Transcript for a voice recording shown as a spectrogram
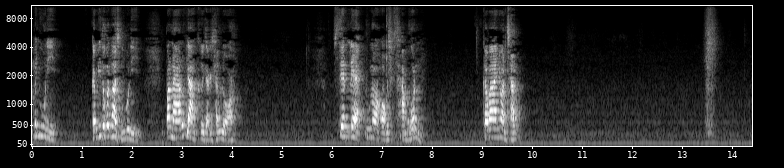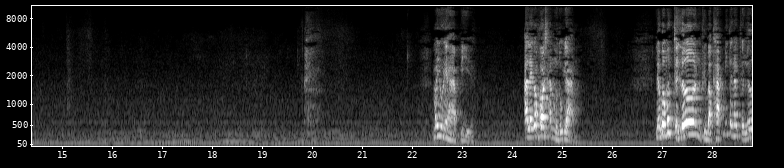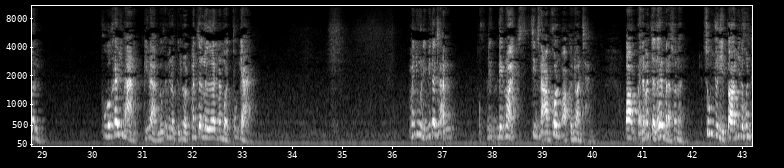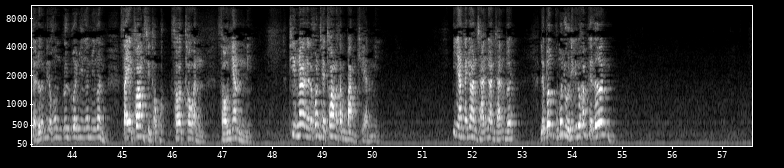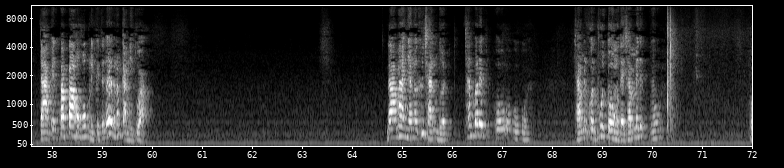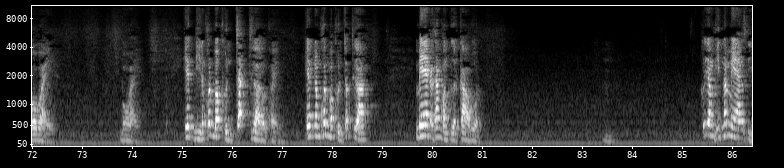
ไม่อยู่นี่ก็มีทุกคนมาฉันบุรีปัญหาทุกอย่างเกิดจากฉันหรอเสร็จแรกลูกน้องออกสามคนกระบาย้อนฉันมาอยู่ในหาปี อะไรก็เพราะฉันหมดทุกอย่าง แล้วเมื่อมันเจริญคือบักคักมิแต่น่าเจริญผู้บ่เคยมีผ่านกี่ผ่านบ่เคยมีรถกี่มีรถมันเจริญมันหมดทุกอย่างมาอยู่นี่มิแต่ฉันเด็กหน่อยสิบสามคนออกกันย้อนฉัน ออกไปแล้วมันเจริญมาแล้วเท่านั้นซุ่มอยู่นี่ตอนมีแต่คนเจริญมีแต่คนรวยๆมีเงินมีเงินใส่ท่องสิท่าเท่าเท่าอันเสายันนี่ทีมงานแต่ละคนใส่ท่องทำบังแขนนี่อีหยังกันย้อนฉันย้อนฉันเบิดแล้วเบิ้งกูมาอยู่นี่มีแต่ความเจริญ จากเป็นป้าป้าหกหกนี่ก็จะเลิกมาน้ำกันอีกตัวดราม่ายังก็คือฉันเบิด ฉันไม่ได้ โอ้โอ้โอ้โอฉันเป็นคนพูดตรง แต่ฉันไม่ได้โอ้บ่ไหวบ่ไหวเฮ็ดดีน้ำข้นบ่ขืนจักเถื่อหลดไข่เฮ็ดน้ำข้นบ่ขืนจักเถื่อแม่กระทั่งบังเกิดก้าวรวดก็ยังผิดน้ำแม่สิ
